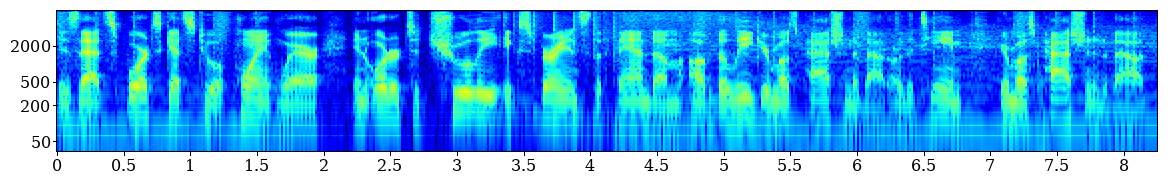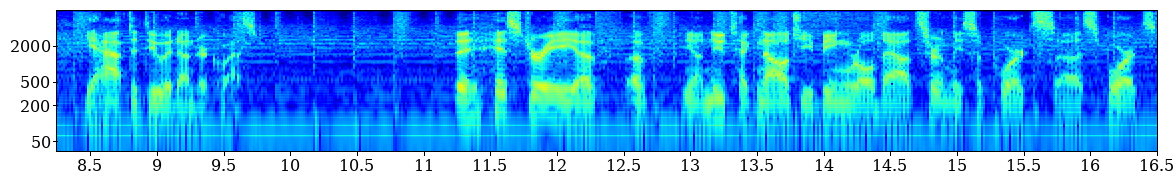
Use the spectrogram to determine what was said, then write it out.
is that sports gets to a point where, in order to truly experience the fandom of the league you're most passionate about or the team you're most passionate about, you have to do it under Quest the history of, of you know, new technology being rolled out certainly supports uh, sports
